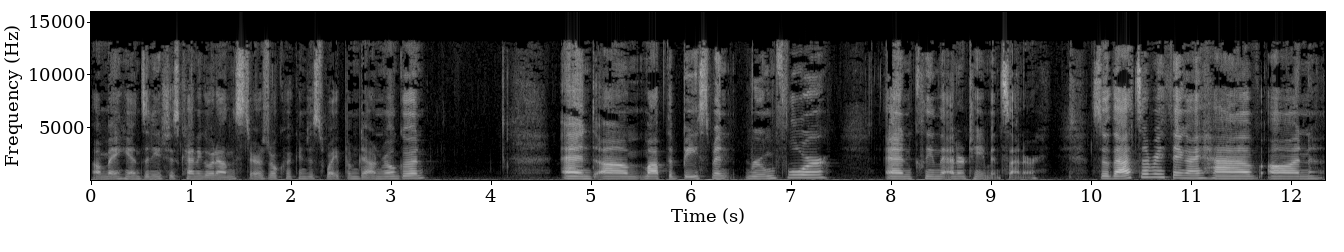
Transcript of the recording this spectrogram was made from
on my hands and knees just kind of go down the stairs real quick and just wipe them down real good. And um, mop the basement room floor and clean the entertainment center. So that's everything I have on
